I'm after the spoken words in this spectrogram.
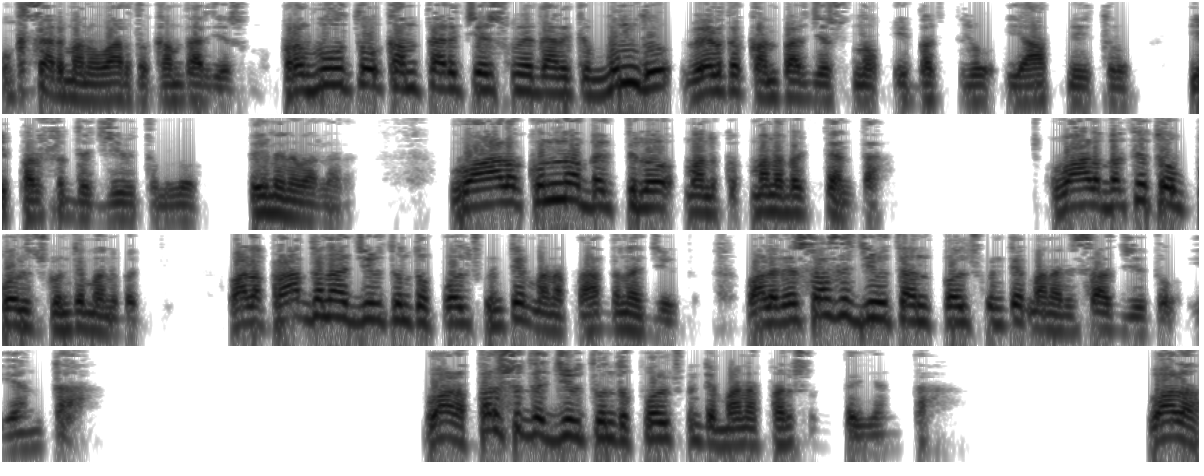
ఒకసారి మనం వారితో కంపేర్ చేసుకున్నాం ప్రభువుతో కంపేర్ చేసుకునే దానికి ముందు వీళ్ళతో కంపేర్ చేసుకున్నాం ఈ భక్తులు ఈ ఆత్మీయతలు ఈ పరిశుద్ధ జీవితంలో. ప్రియమైన వాళ్ళ వాళ్ళకున్న భక్తిలో మనకు మన భక్తి ఎంత? వాళ్ళ భక్తితో పోల్చుకుంటే మన భక్తి. వాళ్ళ ప్రార్థనా జీవితంతో పోల్చుకుంటే మన ప్రార్థనా జీవితం. వాళ్ళ విశ్వాస జీవితాన్ని పోల్చుకుంటే మన విశ్వాస జీవితం ఎంత? వాళ్ళ పరిశుద్ధ జీవితంతో పోల్చుకుంటే మన పరిశుద్ధత ఎంత? వాళ్ళ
